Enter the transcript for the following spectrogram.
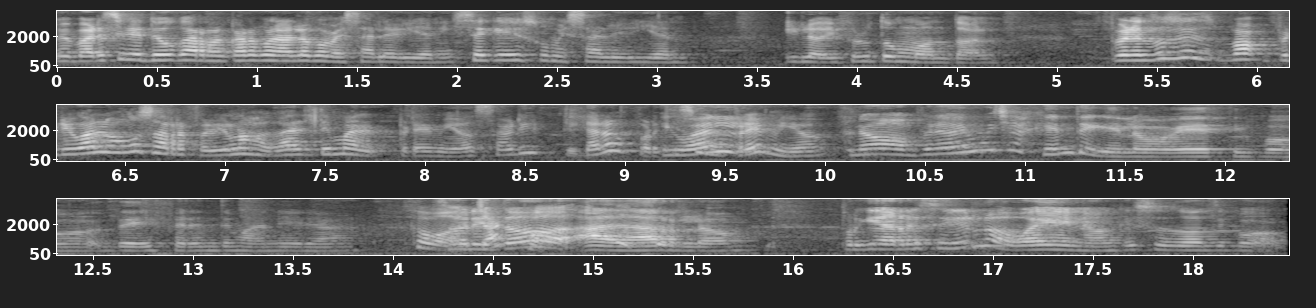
me parece que tengo que arrancar con algo que me sale bien. Y sé que eso me sale bien. Y lo disfruto un montón. Pero entonces, va- pero igual vamos a referirnos acá al tema del premio. ¿Sabría explicaros por qué es un premio? No, pero hay mucha gente que lo ve tipo de diferente manera. Como Sobre todo a darlo. Porque a recibirlo, bueno, que eso es todo tipo...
